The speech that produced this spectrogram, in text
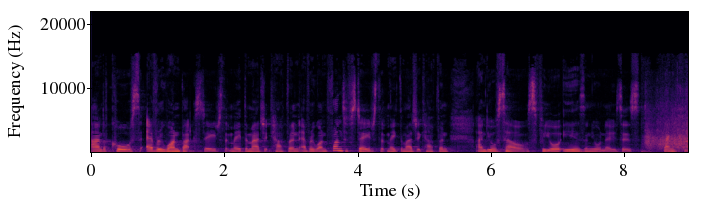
and of course, everyone backstage that made the magic happen, everyone front of stage that made the magic happen, and yourselves for your ears and your noses. Thank you.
